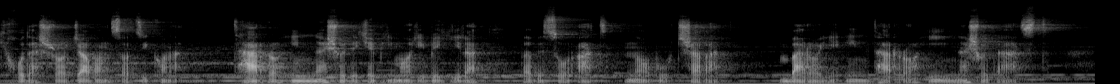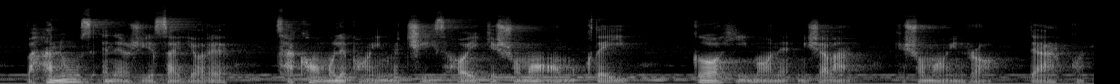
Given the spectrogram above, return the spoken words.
که خودش را جوانسازی کند. طراحی نشده که بیماری بگیرد و به سرعت نابود شود. برای این طراحی نشده است. و هنوز انرژی سیاره تکامل پایین و چیزهایی که شما آموخته اید گاهی مانع می شوند که شما این را درک کنید.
